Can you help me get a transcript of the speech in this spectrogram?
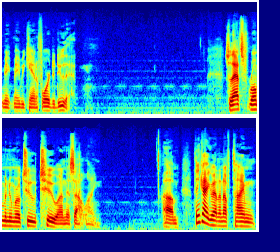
may, maybe can't afford to do that. So that's Roman numeral two two on this outline. Um, I think I got enough time.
